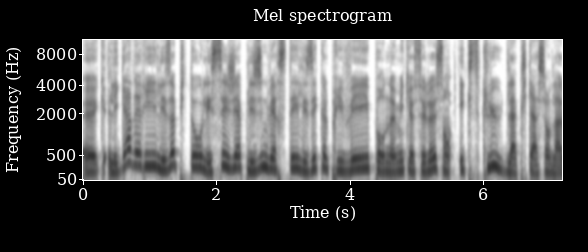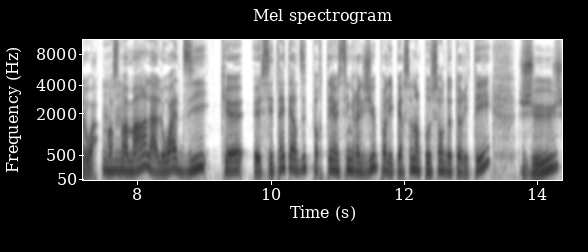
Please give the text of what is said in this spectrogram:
les garderies, les hôpitaux, les cégeps, les universités, les écoles privées, pour nommer que ceux-là, sont exclus de l'application de la loi. En ce mhm. moment, la loi dit que c'est interdit de porter un signe religieux pour les personnes en position d'autorité, juges,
